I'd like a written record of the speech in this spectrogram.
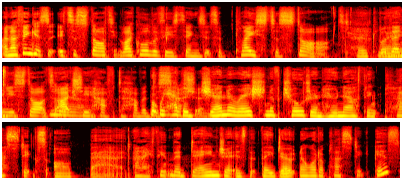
and I think it's it's a starting like all of these things. It's a place to start, totally. but then you start to yeah. actually have to have a. But discussion. we have a generation of children who now think plastics are bad, and I think the danger is that they don't know what a plastic is.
